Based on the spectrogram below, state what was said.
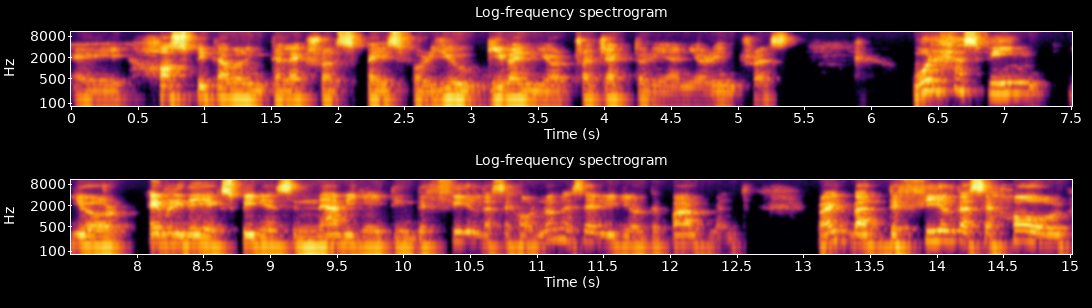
a hospitable intellectual space for you, given your trajectory and your interest. What has been your everyday experience in navigating the field as a whole, not necessarily your department, right? But the field as a whole,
